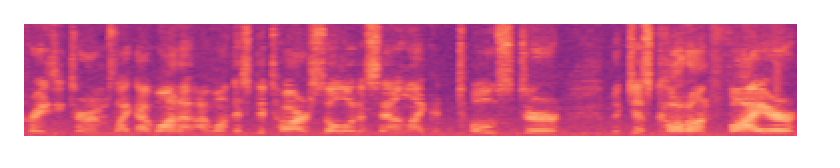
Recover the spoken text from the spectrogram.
crazy terms like I want to I want this guitar solo to sound like a toaster that just caught on fire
